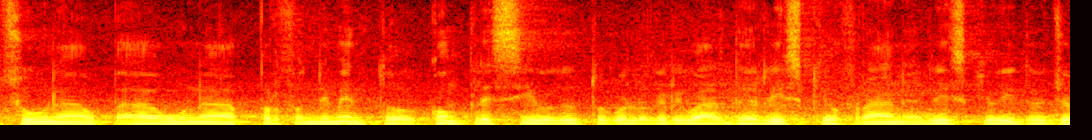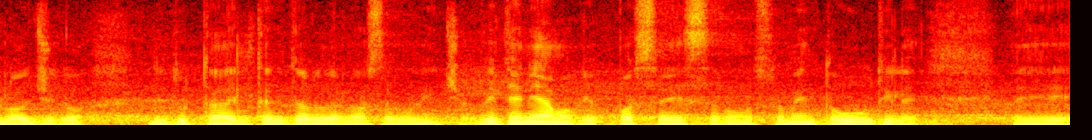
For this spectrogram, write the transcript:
su una, un approfondimento complessivo di tutto quello che riguarda il rischio frane, il rischio idrogeologico di tutto il territorio della nostra provincia. Riteniamo che possa essere uno strumento utile eh,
